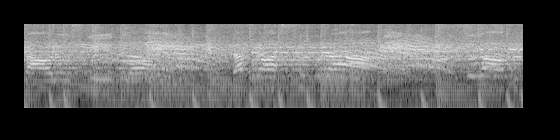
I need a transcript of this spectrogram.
pasaulio stiklo, beprotis supras, sulaukti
